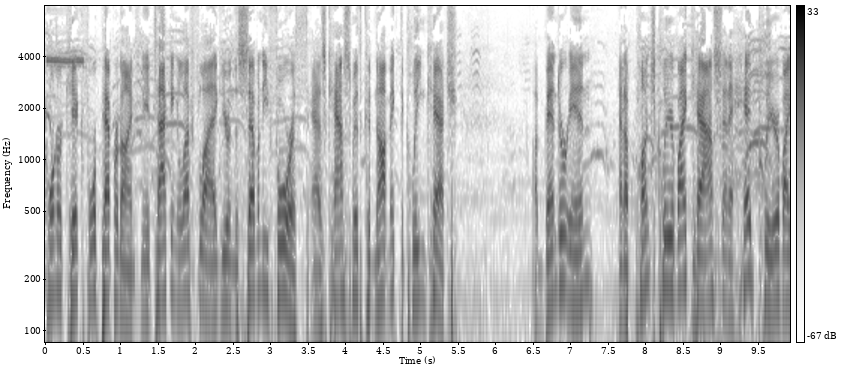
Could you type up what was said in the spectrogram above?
corner kick for Pepperdine from the attacking left flag here in the 74th as Cass Smith could not make the clean catch. A bender in and a punch clear by Cass and a head clear by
